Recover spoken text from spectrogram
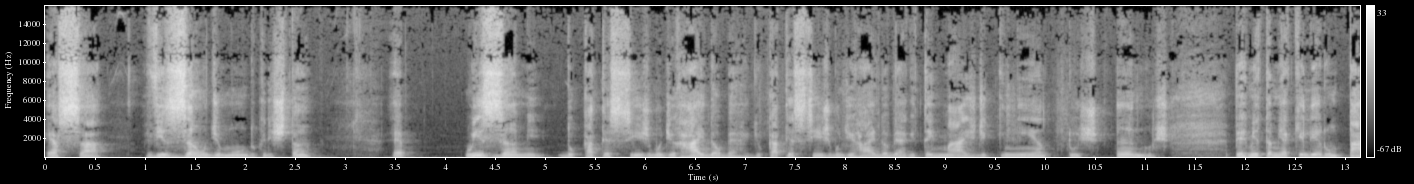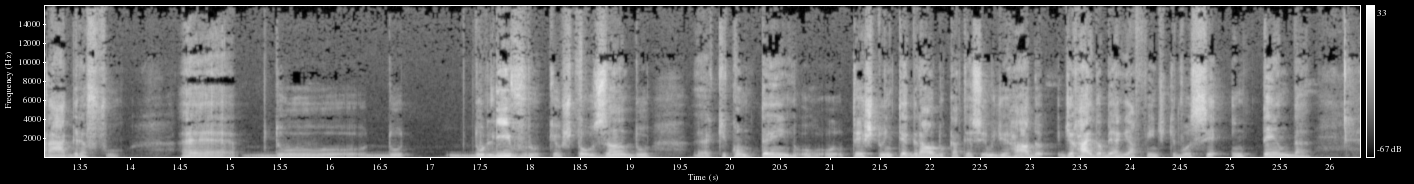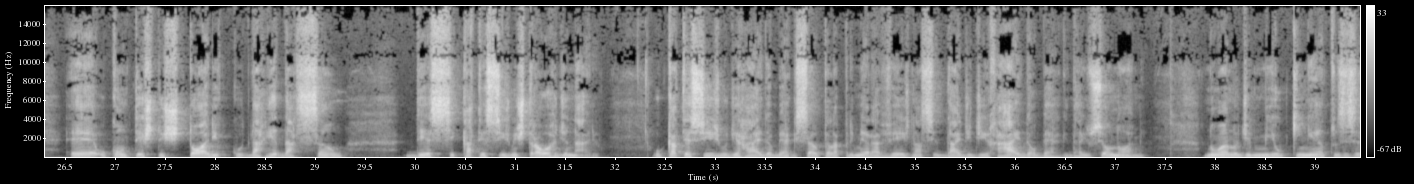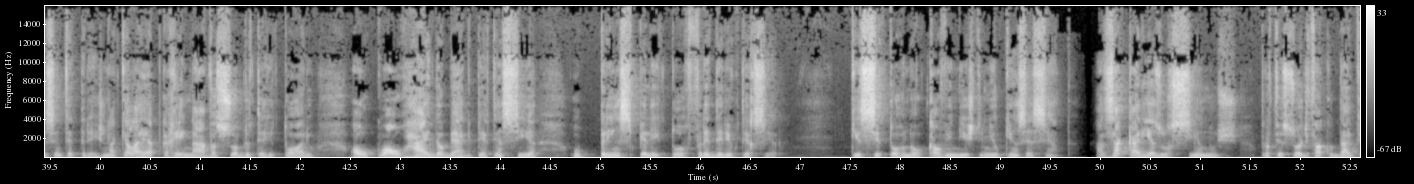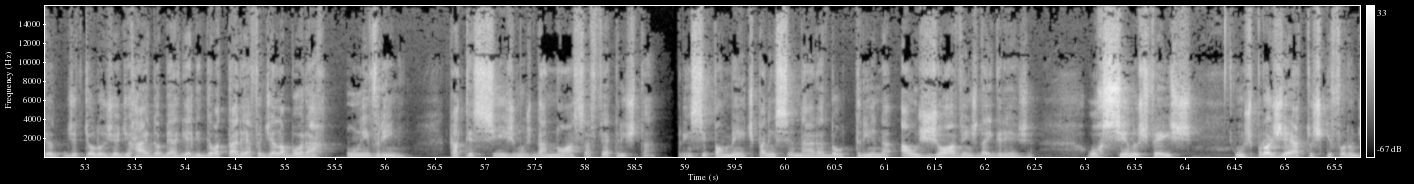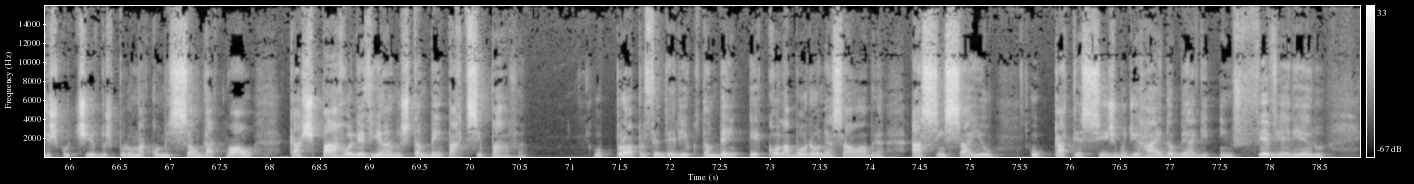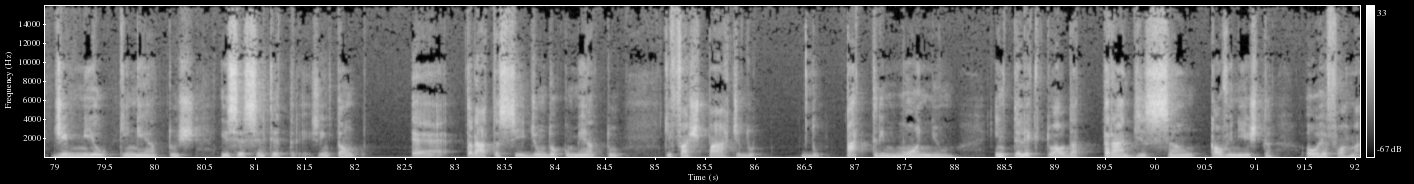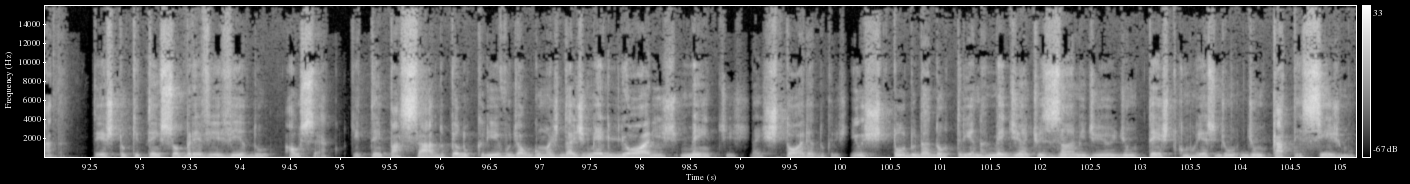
essa visão de mundo cristã é o exame do catecismo de Heidelberg. O catecismo de Heidelberg tem mais de 500 anos. Permita-me aqui ler um parágrafo é, do, do, do, livro que eu estou usando, é, que contém o, o, texto integral do catecismo de Heidelberg, a fim de que você entenda é, o contexto histórico da redação desse catecismo extraordinário. O catecismo de Heidelberg saiu pela primeira vez na cidade de Heidelberg, daí o seu nome, no ano de 1563. Naquela época reinava sobre o território ao qual Heidelberg pertencia o príncipe eleitor Frederico III, que se tornou calvinista em 1560. A Zacarias Ursinos, professor de faculdade de teologia de Heidelberg, ele deu a tarefa de elaborar um livrinho catecismos da nossa fé cristã, principalmente para ensinar a doutrina aos jovens da igreja. Ursinos fez uns projetos que foram discutidos por uma comissão da qual Caspar Olevianos também participava. O próprio Federico também colaborou nessa obra. Assim saiu o Catecismo de Heidelberg em fevereiro de 1563. Então, é, trata-se de um documento que faz parte do do patrimônio intelectual da tradição calvinista ou reformada. Texto que tem sobrevivido aos séculos, que tem passado pelo crivo de algumas das melhores mentes da história do cristianismo. E o estudo da doutrina, mediante o exame de, de um texto como esse, de um, de um catecismo,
